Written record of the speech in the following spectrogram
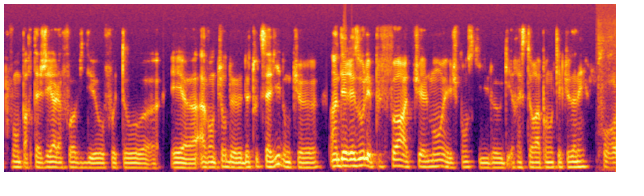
pouvant partager à la fois vidéos, photos et aventures de, de, toute sa vie. Donc, un des réseaux les plus forts actuellement et je pense qu'il restera pendant quelques années. Pour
